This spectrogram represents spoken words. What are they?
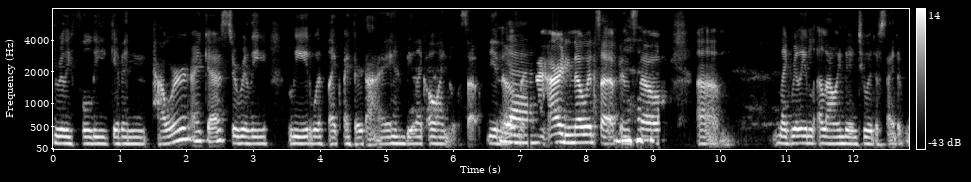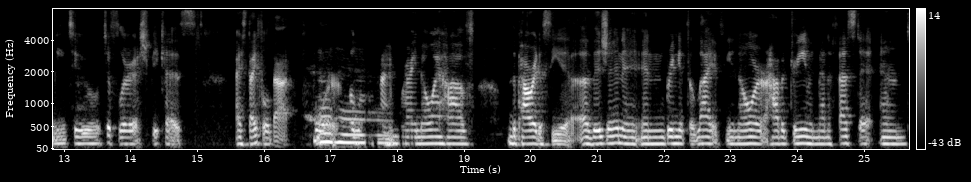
really fully given power, I guess, to really lead with like my third eye and be like, oh, I know what's up, you know, yeah. like, I already know what's up, and so um, like really allowing the intuitive side of me to to flourish because I stifled that for mm-hmm. a long mm-hmm. time where I know I have the power to see a, a vision and, and, bring it to life, you know, or have a dream and manifest it. And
